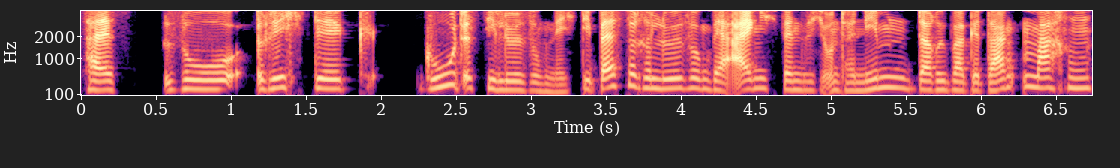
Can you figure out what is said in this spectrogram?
Das heißt, so richtig gut ist die Lösung nicht. Die bessere Lösung wäre eigentlich, wenn sich Unternehmen darüber Gedanken machen,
